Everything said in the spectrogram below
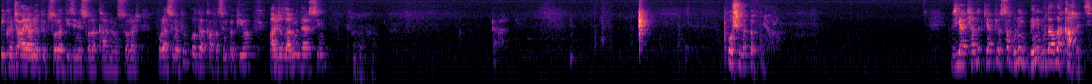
ilk önce ayağını öpüp sonra dizini sonra karnını sonra burasını öpüp o da kafasını öpüyor. Ayrılar mı dersin? Boşuna öpmüyorum. Riyakarlık yapıyorsam bunu, beni burada Allah kahretsin.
